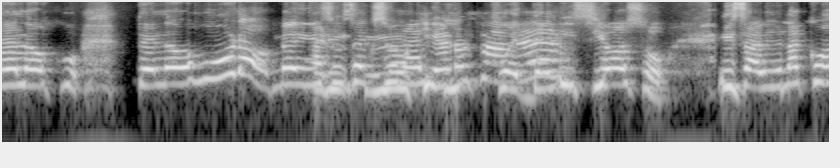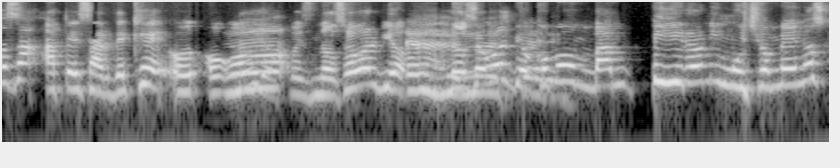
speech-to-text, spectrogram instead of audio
Te lo, te lo juro, me hizo sexo no fue delicioso. Y sabía una cosa, a pesar de que, o- o- No. obvio, pues no se volvió, no se no, volvió espere. como un vampiro, ni mucho menos,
